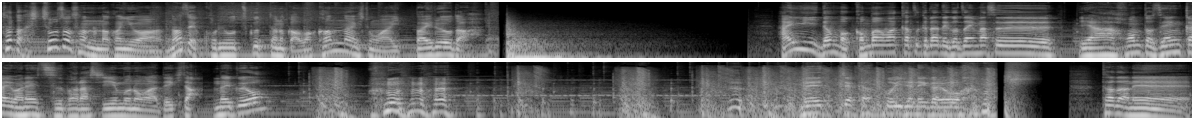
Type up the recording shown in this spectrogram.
ただ視聴者さんの中にはなぜこれを作ったのかわかんない人がいっぱいいるようだ。はい、どうも、こんばんは、勝倉でございます。いやー、ほんと前回はね、素晴らしいものができた。な、いくよ。めっちゃかっこいいじゃねえかよ。ただね、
